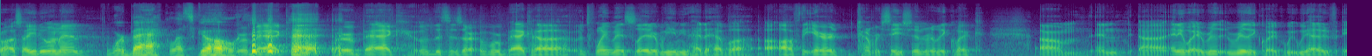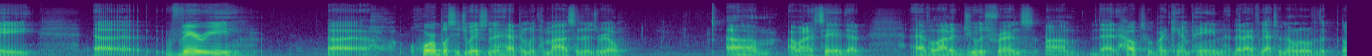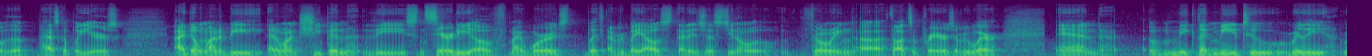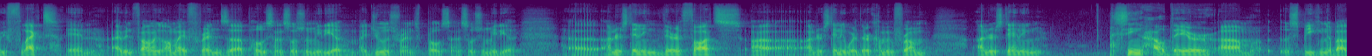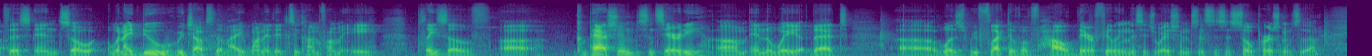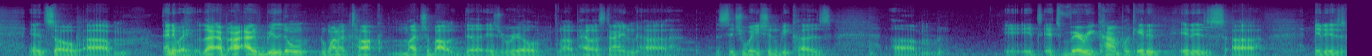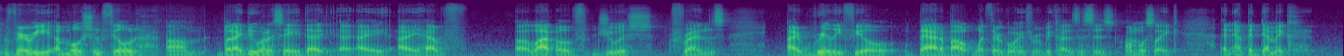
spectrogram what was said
Ross, how you doing, man? We're back. Let's go. We're back. we're back. This is our. We're back. Uh, 20 minutes later, we and you had to have a, a off the air conversation really quick. Um, and uh, anyway, really, really quick, we, we had a uh, very uh, horrible situation that happened with Hamas and Israel. Um, I want to say that I have a lot of Jewish friends um, that helped with my campaign that I've got to know over the over the past couple of years. I don't want to be I don't want to cheapen the sincerity of my words with everybody else that is just you know throwing uh, thoughts and prayers everywhere, and make that me to really reflect. And I've been following all my friends' uh, posts on social media, my Jewish friends' posts on social media, uh, understanding their thoughts, uh, understanding where they're coming from, understanding seeing how they're um, speaking about this. And so when I do reach out to them, I wanted it to come from a place of uh, compassion, sincerity, um, in a way that uh, was reflective of how they're feeling in the situation, since this is so personal to them. And so, um, anyway, I, I, really don't want to talk much about the Israel uh, Palestine uh, situation because um, it, it's very complicated. It is uh, it is very emotion filled. Um, but I do want to say that I, I have a lot of Jewish friends. I really feel bad about what they're going through because this is almost like an epidemic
